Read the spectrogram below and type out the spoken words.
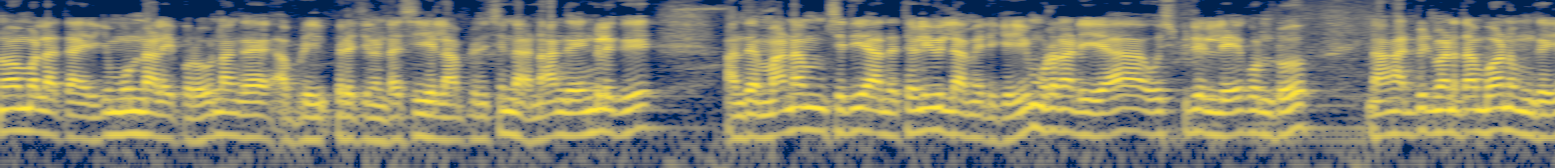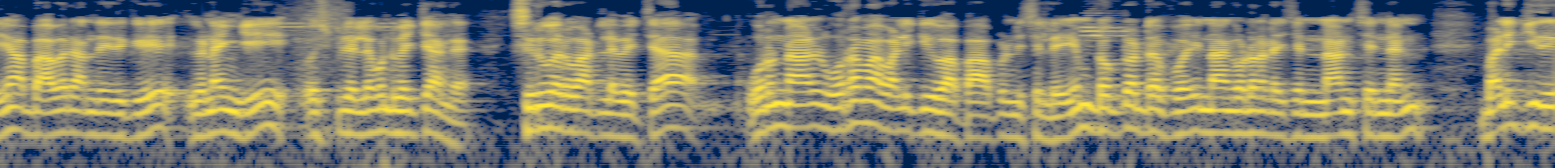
நோமலா தான் இருக்கு. மூணு நாளை பிறகு நாங்கள் அப்படி பிரச்சனைடா செய்யலாம் அப்படின்னு சொன்னா நாங்கள் எங்களுக்கு அந்த மனம் சரியா அந்த தெளிவில்லாமல் இருக்கையும் உடனடியாக ஹாஸ்பிட்டல்லே கொண்டு நாங்கள் அட்மிட் பண்ண தான் போகணுங்கையும் அப்போ அவர் அந்த இதுக்கு இணங்கி ஹாஸ்பிட்டலில் கொண்டு வைக்காங்க சிறுவர் வார்டில் வச்சா ஒரு நாள் உரமா வலிக்குது வாப்பா அப்படின்னு சொல்லியும் டாக்டர்கிட்ட போய் நாங்கள் உடனடி சென் நான் சென்னன் வலிக்குது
